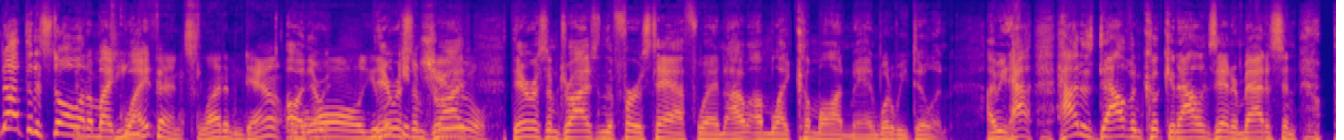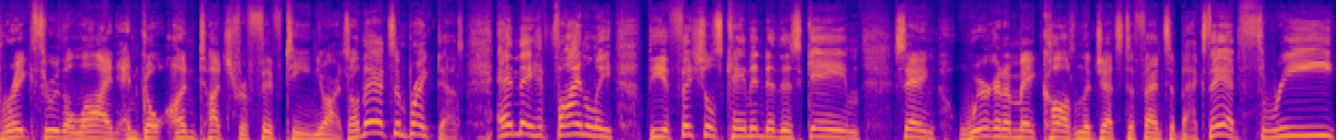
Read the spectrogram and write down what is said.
Not that it's all out of Mike White. Defense let him down. Oh, there, were- you there were some drives. There were some drives in the first half when I'm, I'm like, "Come on, man, what are we doing?" I mean, how how does Dalvin Cook and Alexander Mattison break through the line and go untouched for 15 yards? So they had some breakdowns, and they have finally the officials came into this game saying we're going to make calls on the Jets defensive backs. They had three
